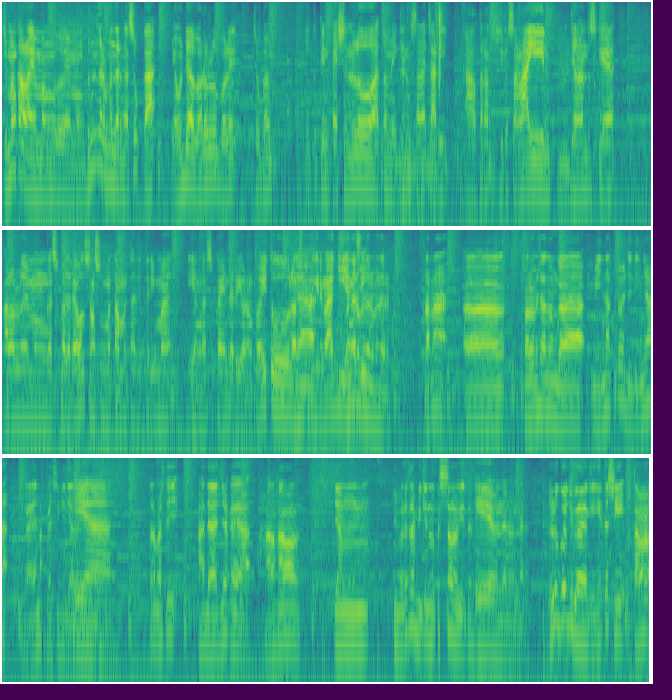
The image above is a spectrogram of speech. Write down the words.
cuman kalau emang lu emang bener-bener nggak suka ya udah baru lu boleh coba ikutin passion lu atau mungkin Hmm. misalnya cari alternatif jurusan lain Hmm. jangan terus kayak kalau lu emang nggak suka dari awal langsung mentah-mentah diterima yang nggak suka yang dari orang tua itu harus Ya, dipikirin lagi ya bener nggak sih? bener bener karena eh, kalau misalnya lu nggak minat tuh jadinya nggak enak gak sih ngejalanin iya terus pasti ada aja kayak hal-hal yang ibaratnya bikin lu kesel gitu. Iya bener-bener dulu gue juga kayak gitu sih. Pertama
